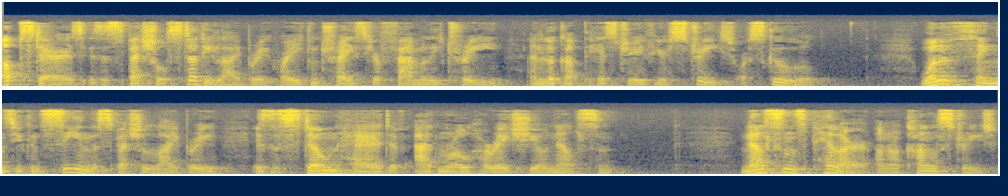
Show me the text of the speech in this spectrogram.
Upstairs is a special study library where you can trace your family tree and look up the history of your street or school. One of the things you can see in the special library is the stone head of Admiral Horatio Nelson. Nelson's pillar on O'Connell Street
